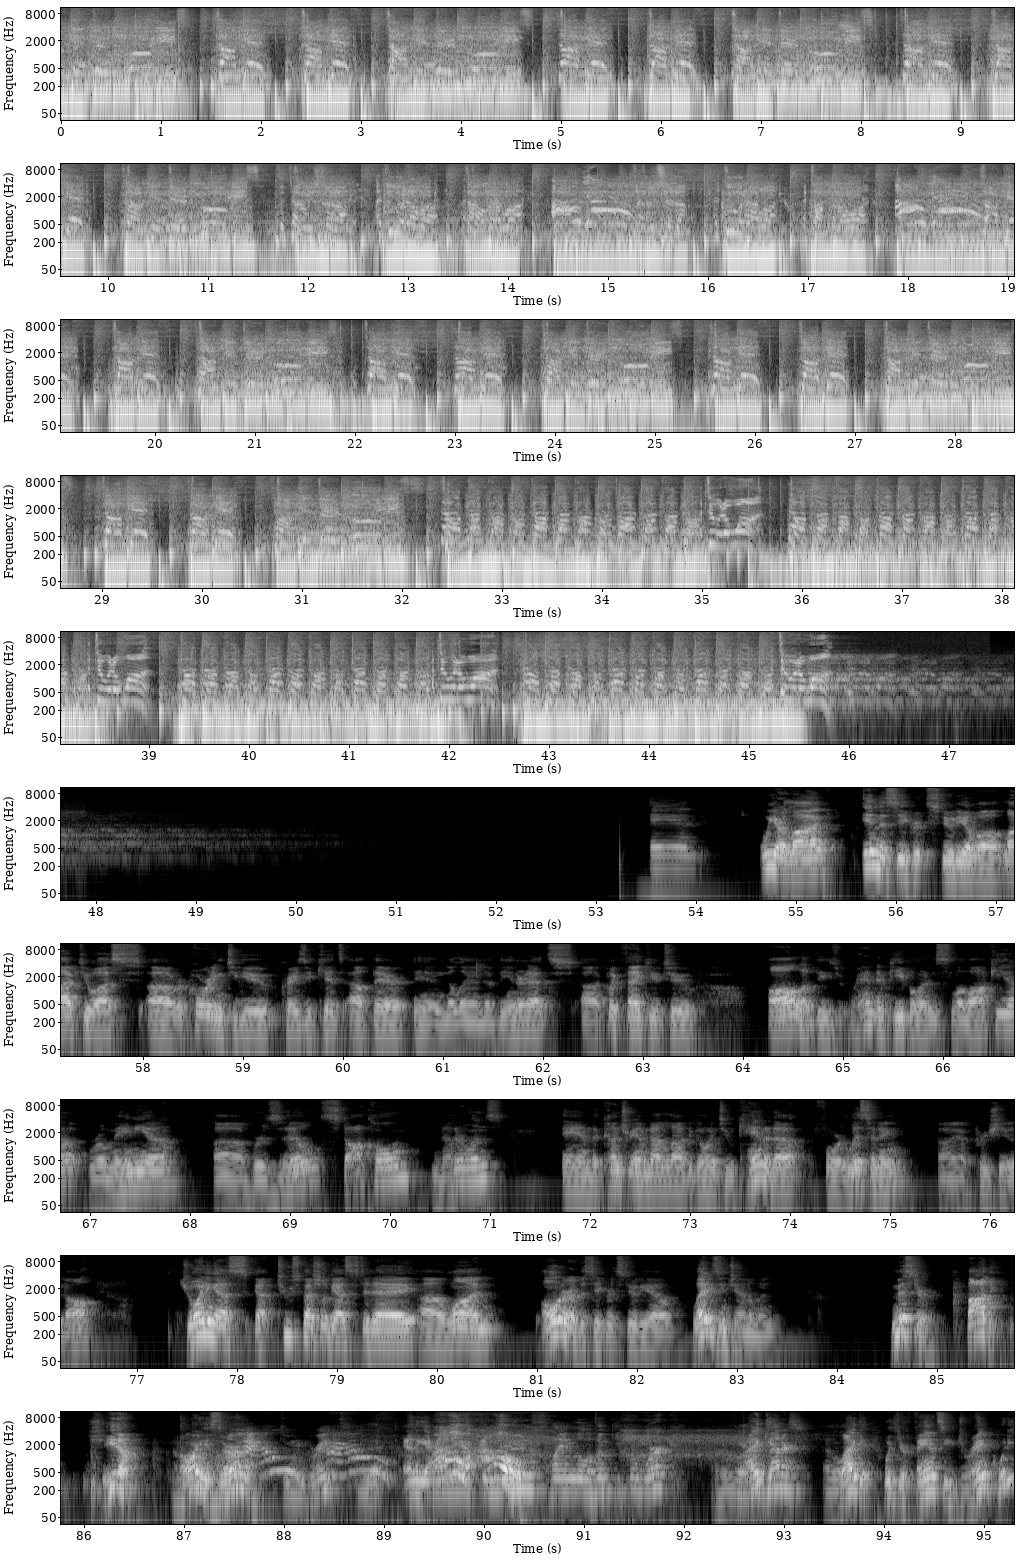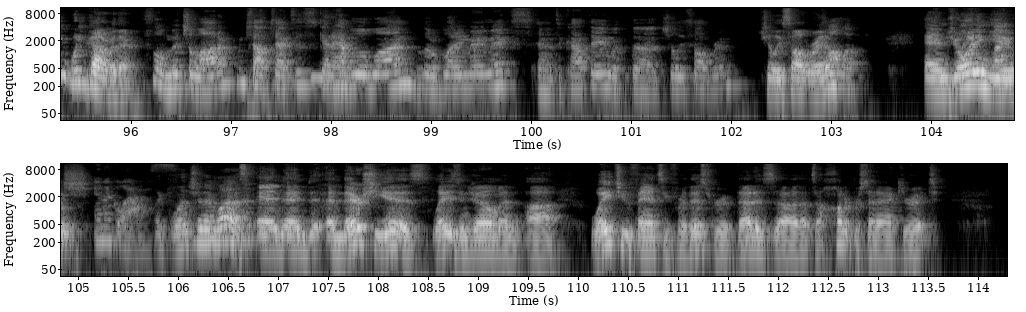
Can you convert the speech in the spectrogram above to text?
talking to I do what I want. I do what I want. I do what I want. And we are live in the secret studio, well, live to us, uh, recording to you, crazy kids out there in the land of the internets. Uh, quick thank you to all of these random people in Slovakia, Romania, uh, Brazil, Stockholm, Netherlands, and the country I'm not allowed to go into, Canada, for listening. I appreciate it all. Joining us, got two special guests today. Uh, one, owner of the Secret Studio, ladies and gentlemen, Mr. Bobby Cheatham. How are you, sir? Doing great. Yeah. And the Friday ow, afternoon, ow! playing a little hooky from work. I Can't like it. better. I like it. With your fancy drink. What do you What do you got over there? It's a little michelada from South Texas. Got to have a little lime, a little Bloody Mary mix, and a tecate with uh, chili salt rim. Chili salt rim. Holla. And joining you, lunch in a glass. like lunch in a glass. And and and there she is, ladies and gentlemen. Uh, way too fancy for this group. That is uh, that's hundred percent accurate.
